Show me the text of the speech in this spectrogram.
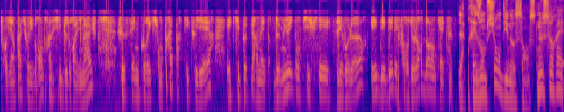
Je ne reviens pas sur les grands principes de droit à l'image. Je fais une correction très particulière et qui peut permettre de mieux identifier les voleurs et d'aider les forces de l'ordre dans l'enquête. La présomption d'innocence ne serait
